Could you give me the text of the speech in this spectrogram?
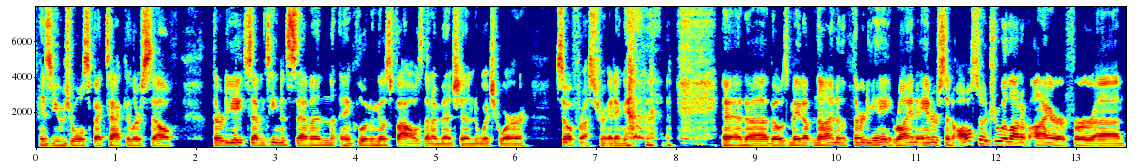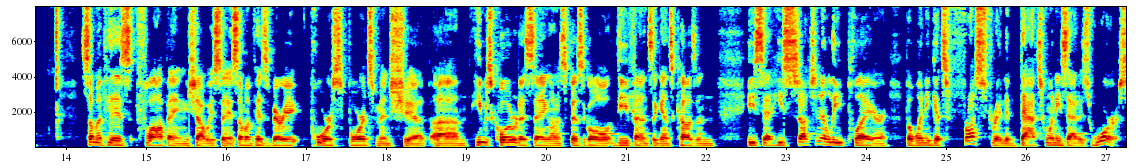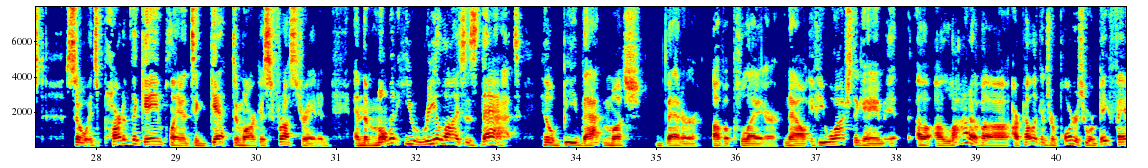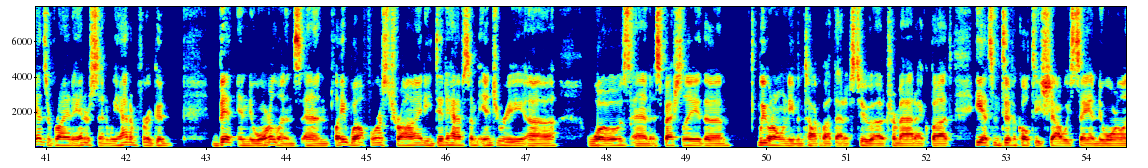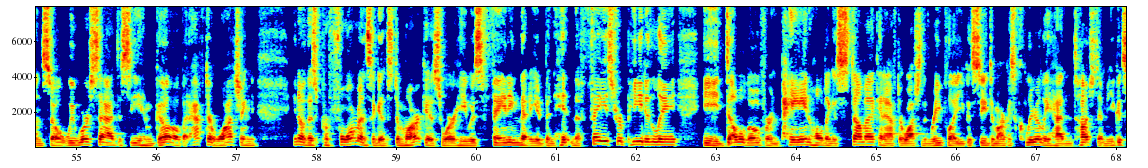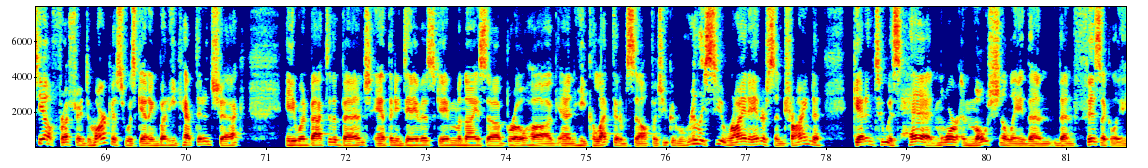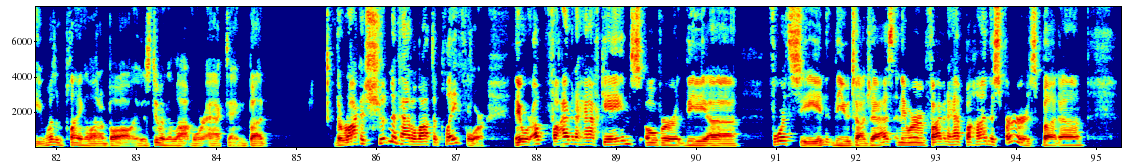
his usual spectacular self, 38, 17, and 7, including those fouls that I mentioned, which were so frustrating. and uh, those made up 9 of the 38. Ryan Anderson also drew a lot of ire for. Uh, some of his flopping, shall we say, some of his very poor sportsmanship. Um, he was quoted as saying on his physical defense against Cousin, he said, He's such an elite player, but when he gets frustrated, that's when he's at his worst. So it's part of the game plan to get DeMarcus frustrated. And the moment he realizes that, he'll be that much better of a player. Now, if you watch the game, it, a, a, lot of uh, our Pelicans reporters who were big fans of Ryan Anderson, we had him for a good bit in New Orleans and played well for us, tried. He did have some injury uh, woes, and especially the. We won't even talk about that. It's too uh, traumatic. But he had some difficulties, shall we say, in New Orleans. So we were sad to see him go. But after watching you know, this performance against DeMarcus where he was feigning that he had been hit in the face repeatedly. He doubled over in pain, holding his stomach, and after watching the replay, you could see DeMarcus clearly hadn't touched him. You could see how frustrated DeMarcus was getting, but he kept it in check. He went back to the bench. Anthony Davis gave him a nice uh, bro hug, and he collected himself. But you could really see Ryan Anderson trying to get into his head more emotionally than than physically. He wasn't playing a lot of ball. He was doing a lot more acting, but the Rockets shouldn't have had a lot to play for. They were up five and a half games over the uh, fourth seed, the Utah Jazz, and they were five and a half behind the Spurs. But uh,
